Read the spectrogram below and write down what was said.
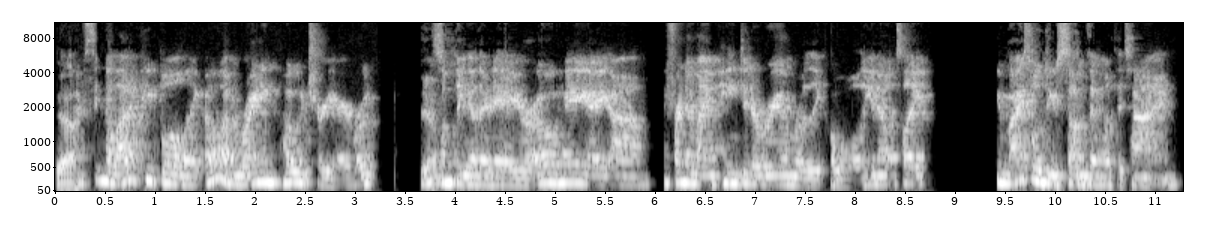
yeah. I've seen a lot of people like, oh, I'm writing poetry. I wrote Yeah. something the other day, or oh hey, I um a friend of mine painted a room really cool. You know, it's like you might as well do something with the time.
